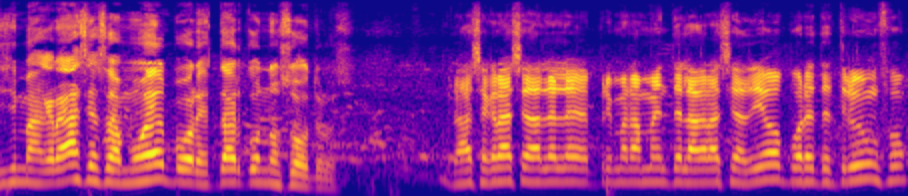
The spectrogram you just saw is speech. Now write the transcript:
Muchísimas gracias Samuel por estar con nosotros. Gracias, gracias, darle primeramente la gracia a Dios por este triunfo.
